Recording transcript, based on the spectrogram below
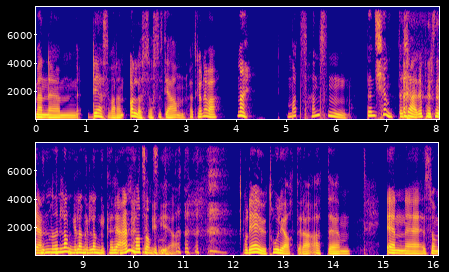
Men um, det som var den aller største stjernen, vet du hvem det var? Nei. Mats Hansen. Den kjente, kjære popstjernen med den lange, lange, lange karrieren, Mats Hansen. ja. Og det er utrolig artig, da, at um, en eh, som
